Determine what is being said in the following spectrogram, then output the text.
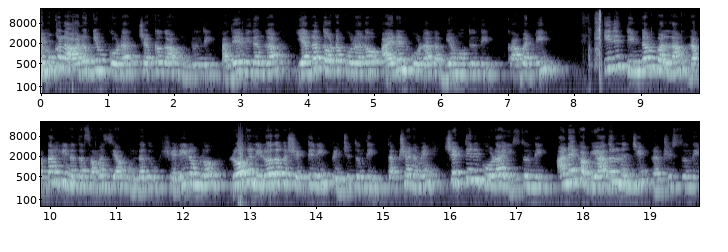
ఎముకల ఆరోగ్యం కూడా చక్కగా ఉంటుంది. అదే విధంగా ఎర్ర తోటకూరలో ఐరన్ కూడా లభ్యమవుతుంది. కాబట్టి ఇది తినడం వల్ల రక్తహీనత సమస్య ఉండదు. శరీరంలో రోగ నిరోధక శక్తిని పెంచుతుంది. తక్షణమే శక్తిని కూడా ఇస్తుంది. అనేక వ్యాధుల నుంచి రక్షిస్తుంది.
